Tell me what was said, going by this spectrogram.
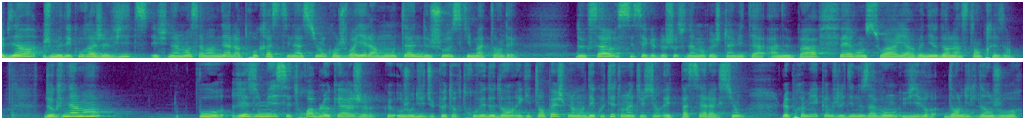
eh bien, je me décourageais vite et finalement, ça m'a amené à la procrastination quand je voyais la montagne de choses qui m'attendaient. Donc ça aussi, c'est quelque chose finalement que je t'invite à, à, ne pas faire en soi et à revenir dans l'instant présent. Donc finalement, pour résumer ces trois blocages qu'aujourd'hui tu peux te retrouver dedans et qui t'empêchent finalement d'écouter ton intuition et de passer à l'action. Le premier, comme je l'ai dit, nous avons vivre dans l'île d'un jour.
